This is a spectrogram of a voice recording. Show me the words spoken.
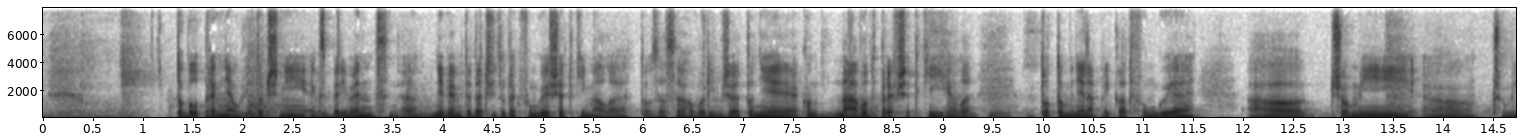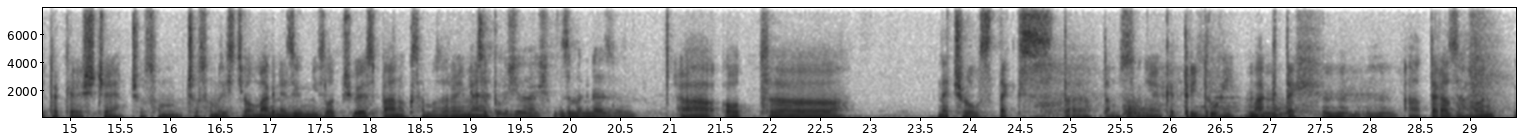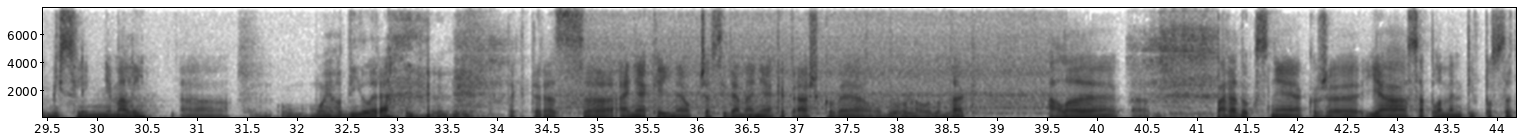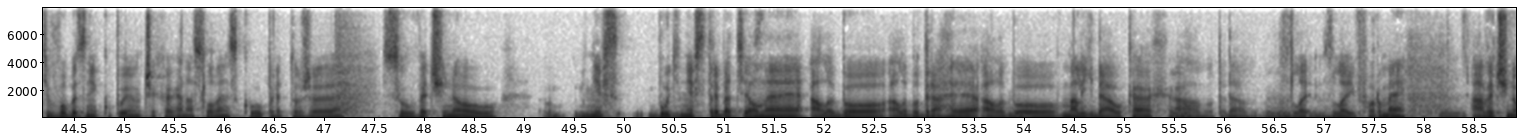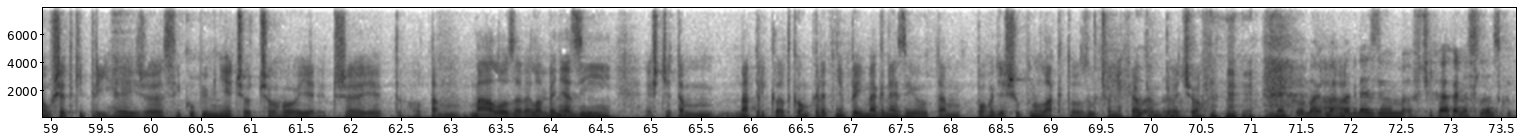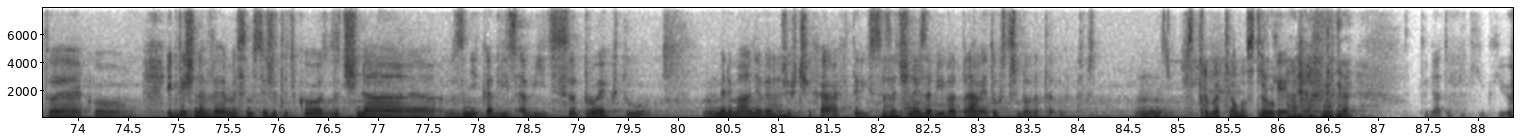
to bol pre mňa užitočný experiment. E, Neviem teda, či to tak funguje všetkým, ale to zase hovorím, že to nie je ako návod pre všetkých, ale toto mne napríklad funguje. A čo mi, e, čo mi také ešte, čo som, čo som zistil, magnézium mi zlepšuje spánok samozrejme. Co používáš za magnézium? A od uh, Natural Stacks, tá, tam sú nejaké tri druhy, Mhm. uh-huh. Magtech. Uh-huh, A teraz ho, myslím, nemali uh, u môjho dílera. Mhm. tak teraz uh, aj nejaké iné. Občas si dáme aj nejaké práškové alebo, Mhm, uh-huh. alebo tak. ale paradoxne, akože ja suplementy v podstate vôbec nekupujem v Čechách a na Slovensku, pretože sú väčšinou nevs- buď nevstrebateľné, alebo, alebo drahé, alebo v malých dávkach, mm. alebo teda v zle, zlej forme. Mm. A väčšinou všetky tri, hej, že si kúpim niečo, čoho je, že je toho tam málo za veľa mm. peňazí, ešte tam napríklad konkrétne pri magnéziu tam v pohode šupnú laktózu, čo nechápem no, no. prečo. Jako ma- ma- magnézium v Čechách a na Slovensku to je jako, i když nevím, myslím si, že teďko začíná vznikat víc a víc projektů, minimálně vím, hmm. že v Čechách, který se hmm. začínají zabývat právě tou střebovat... Hmm. To dělá to PQQ.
